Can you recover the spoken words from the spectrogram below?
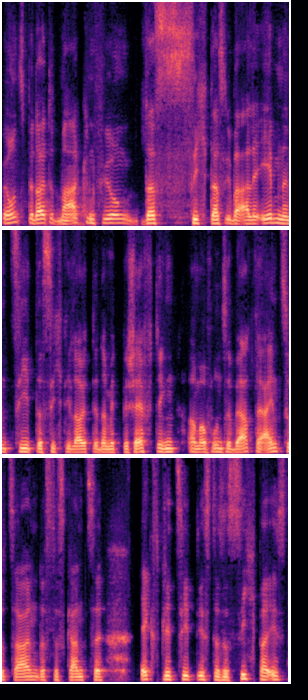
Bei uns bedeutet Markenführung, dass sich das über alle Ebenen zieht, dass sich die Leute damit beschäftigen, um auf unsere Werte einzuzahlen, dass das Ganze explizit ist, dass es sichtbar ist.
